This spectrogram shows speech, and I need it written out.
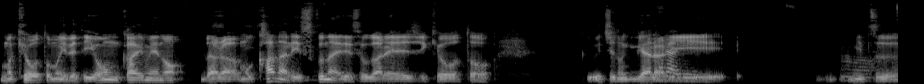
まあ、京都も入れて4回目のだからもうかなり少ないですよ。ガレージ京都うちのギャラリー3つ。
